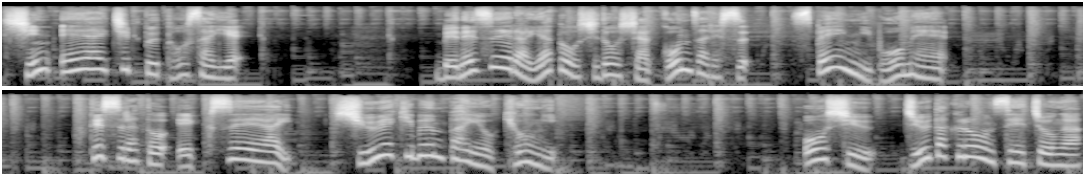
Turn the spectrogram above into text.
新 AI チップ搭載へ。ベネズエラ野党指導者ゴンザレススペインに亡命。テスラと XAI 収益分配を協議。欧州住宅ローン成長が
